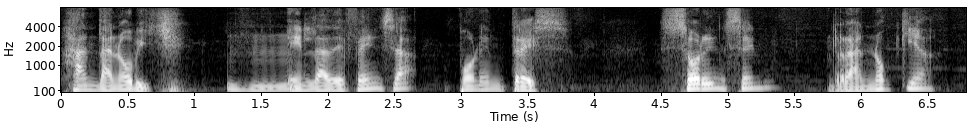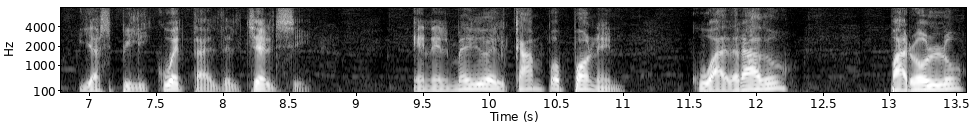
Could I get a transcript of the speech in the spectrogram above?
Handanovic. En la defensa ponen tres. Sorensen, Ranocchia y Aspilicueta, el del Chelsea. En el medio del campo ponen Cuadrado, Parolo,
